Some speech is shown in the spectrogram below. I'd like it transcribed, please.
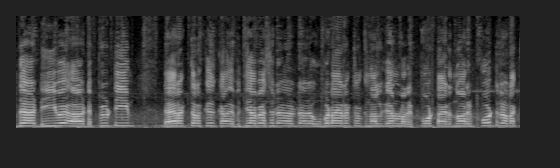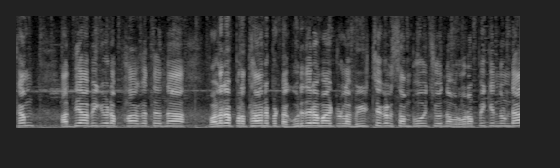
അത് ഡി ഡെപ്യൂട്ടി ഡയറക്ടർക്ക് വിദ്യാഭ്യാസ ഉപഡയറക്ടർക്ക് നൽകാനുള്ള റിപ്പോർട്ടായിരുന്നു. ആ റിപ്പോർട്ടിലടക്കം അധ്യാപികയുടെ ഭാഗത്ത് നിന്ന് വളരെ പ്രധാനപ്പെട്ട ഗുരുതരമായിട്ടുള്ള വീഴ്ചകൾ സംഭവിച്ചു എന്ന് അവർ ഉറപ്പിക്കുന്നുണ്ട്.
